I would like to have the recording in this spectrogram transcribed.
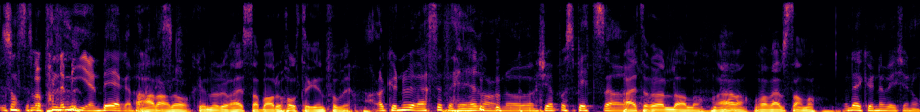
så sånn sett var pandemien bedre, Ja da, da kunne du reise, bare du holdt deg innenfor. Ja, da kunne vi reise til Heran og kjøpe oss pizza, Nei, til Røldal og Ja da, det var velstand, da. men det kunne vi ikke nå.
